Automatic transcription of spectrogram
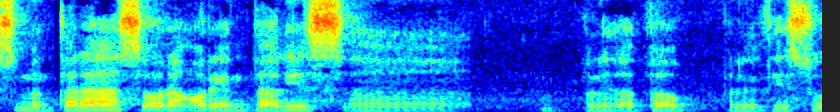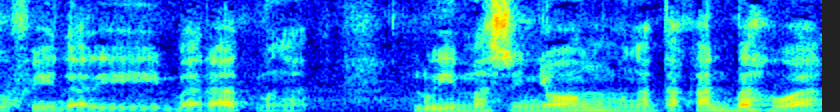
Sementara seorang orientalis uh, atau peneliti sufi dari barat Louis Massignon mengatakan bahwa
